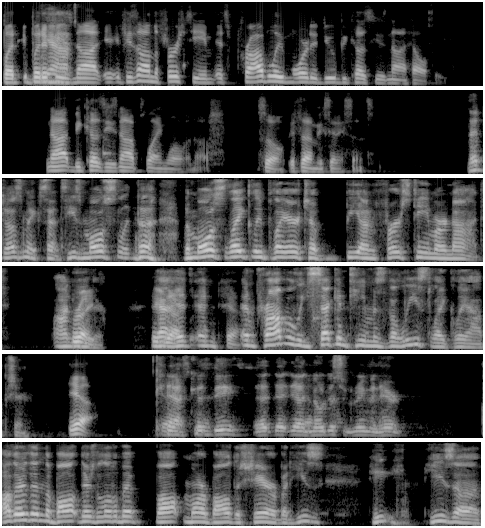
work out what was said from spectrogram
But but if yeah. he's not if he's not on the first team, it's probably more to do because he's not healthy, not because he's not playing well enough. So if that makes any sense. That does make sense. He's mostly the, the most likely player to be on first team or not on right. either. Yeah, exactly. it, and yeah. and probably second team is the least likely option. Yeah. Yeah, it could be. Yeah, yeah, no disagreement here. Other than the ball, there's a little bit ball, more ball to share, but he's he he's a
